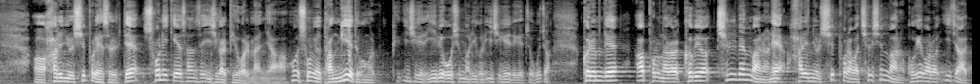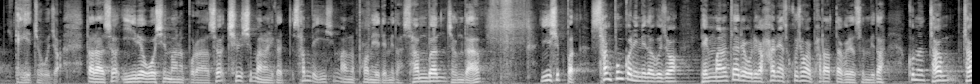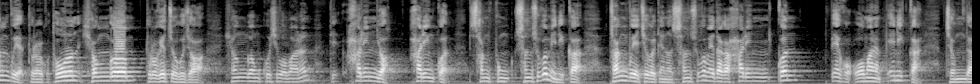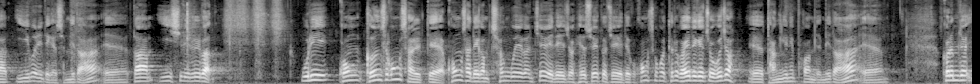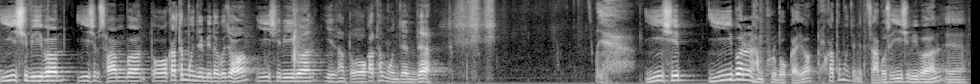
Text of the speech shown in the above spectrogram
어, 할인율 10% 했을 때 손익계산서 인식할 비용 얼마냐? 그 손익 단기에 들어간 걸 인식해야 돼. 250만 원 이걸 인식해야 되겠죠. 그죠? 그런데 앞으로 나갈 급여 700만 원에 할인율 10%면 70만 원. 그게 바로 이자 되겠죠. 그죠? 따라서 250만 원 플러스 70만 원이니까 320만 원 포함해야 됩니다. 3번 정답. 20번 상품권입니다. 그죠? 100만 원짜리 우리가 할인해서 90만 원 팔았다 그랬습니다. 그러면 장, 장부에 들어오고 돈은 현금 들어오겠죠. 그죠? 현금 95만 원 할인료 할인권, 상품, 선수금이니까 장부에 적을 때는 선수금에다가 할인권 빼고 5만원 빼니까 정답 2번이 되겠습니다. 예, 다음 21번. 우리 공, 건설공사 할 때 공사대금 청구액은 제외되죠. 회수액도 제외되고 공사권 들어가야 되겠죠. 그죠? 예, 당연히 포함됩니다. 예. 그럼 이제 22번, 23번 똑같은 문제입니다. 그죠? 22번, 23번 똑같은 문제인데 22번을 한번 풀어볼까요? 똑같은 문제입니다. 자, 보세요. 22번. 예.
